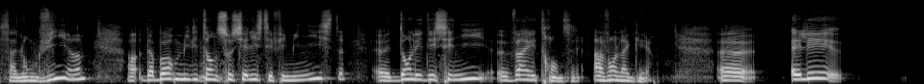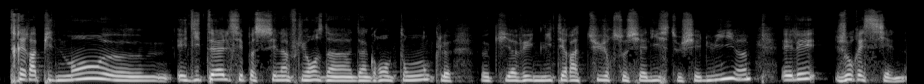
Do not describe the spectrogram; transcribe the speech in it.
sa longue vie. Hein. D'abord militante socialiste et féministe euh, dans les décennies 20 et 30, avant la guerre. Euh, elle est très rapidement, euh, et dit-elle, c'est parce que c'est l'influence d'un grand-oncle qui avait une littérature socialiste chez lui. Hein. Elle est jaurétienne.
